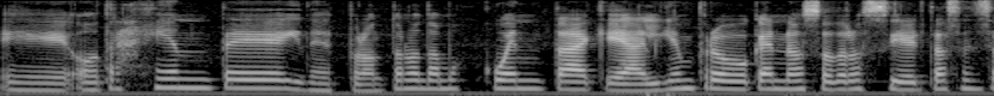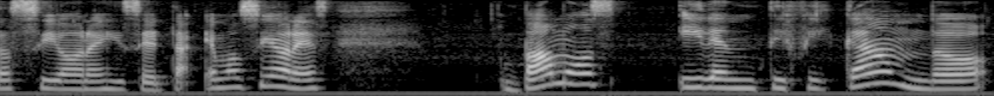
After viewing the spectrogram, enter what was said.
eh, otra gente y de pronto nos damos cuenta que alguien provoca en nosotros ciertas sensaciones y ciertas emociones, vamos identificando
